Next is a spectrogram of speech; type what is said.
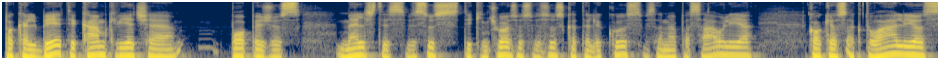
pakalbėti, kam kviečia popiežius melstis visus tikinčiuosius, visus katalikus visame pasaulyje, kokios aktualijos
